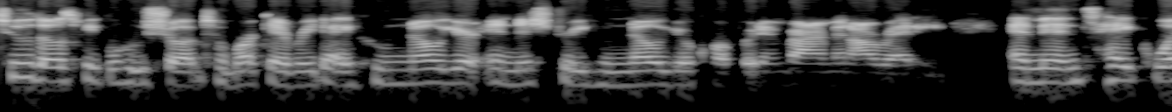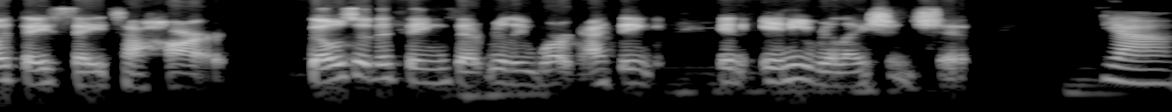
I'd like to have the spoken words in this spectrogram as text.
to those people who show up to work every day, who know your industry, who know your corporate environment already, and then take what they say to heart. Those are the things that really work, I think, in any relationship. Yeah.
